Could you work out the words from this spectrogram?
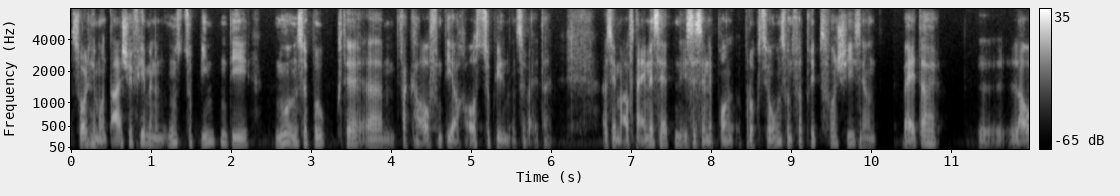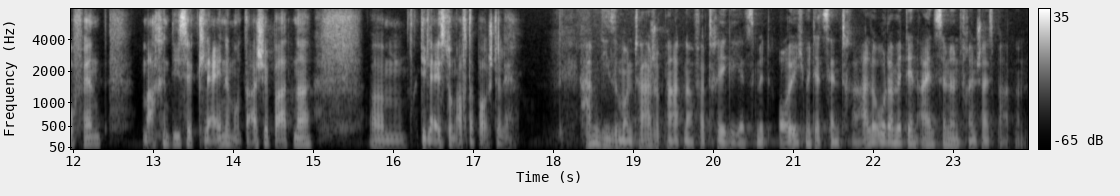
solche Montagefirmen an uns zu binden, die nur unsere Produkte ähm, verkaufen, die auch auszubilden und so weiter. Also auf der einen Seite ist es eine Produktions- und Vertriebsfranchise und weiter laufend machen diese kleinen Montagepartner ähm, die Leistung auf der Baustelle. Haben diese Montagepartner Verträge jetzt mit euch, mit der Zentrale oder mit den einzelnen Franchise-Partnern?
